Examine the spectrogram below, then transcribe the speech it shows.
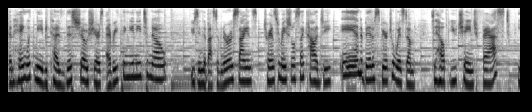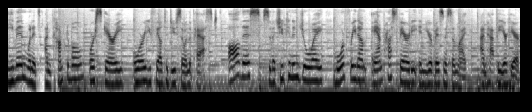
then hang with me because this show shares everything you need to know using the best of neuroscience, transformational psychology, and a bit of spiritual wisdom to help you change fast, even when it's uncomfortable or scary, or you failed to do so in the past. All this so that you can enjoy more freedom and prosperity in your business and life. I'm happy you're here.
